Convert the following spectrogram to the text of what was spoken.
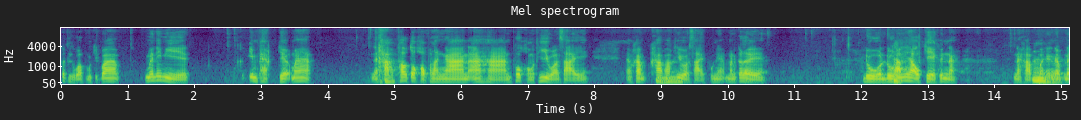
ก็ถือว่าผมคิดว่าไม่ได้มี Impact เยอะมากนะครับครับเท่าตัวของพลังงานอาหารพวกของที่อยู่อาศัยนะครับค่าพักอืมที่อยู่อาศัยพวกเนี้ยมันก็เลย ดูดูครับที่จะโอเคขึ้นนะนะครับอืมหมายถึงแบบใน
